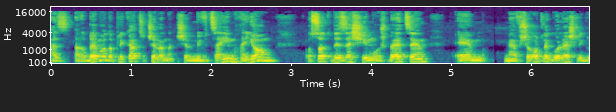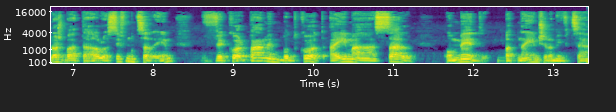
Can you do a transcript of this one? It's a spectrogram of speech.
אז הרבה מאוד אפליקציות של, של מבצעים היום עושות בזה שימוש. בעצם הן מאפשרות לגולש לגלוש באתר, להוסיף מוצרים, וכל פעם הן בודקות האם הסל עומד בתנאים של המבצע,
